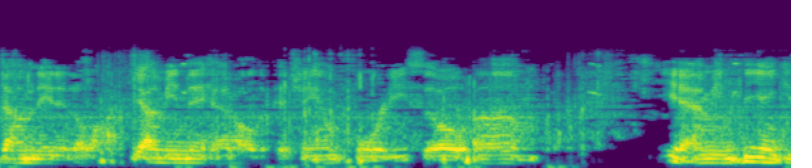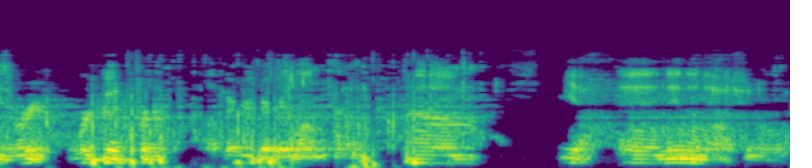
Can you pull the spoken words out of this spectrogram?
dominated a lot. Yeah. I mean, they had all the pitching. I'm 40, so um, yeah. I mean, the Yankees were were good for a very very long time. Um, yeah, and in the National,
